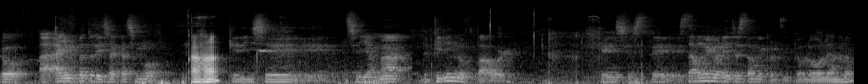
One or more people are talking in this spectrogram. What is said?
yo- ah, hay un cuento de Isaac Asimov Ajá. que dice, se llama The Feeling of Power, que es este, está muy bonito, está muy cortito, luego leanlo,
